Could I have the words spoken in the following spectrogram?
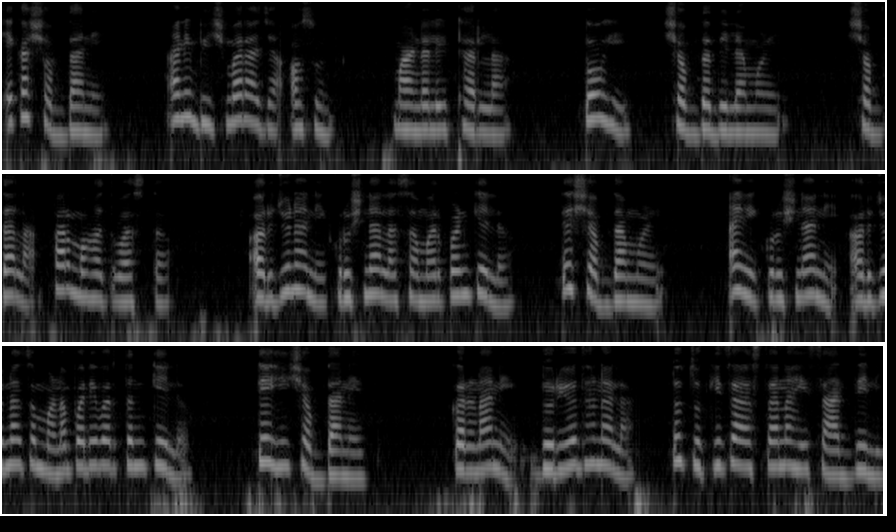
एका शब्दाने आणि भीष्मराजा असून मांडली ठरला. तोही शब्द दिल्यामुळे शब्दाला फार महत्त्व असतं. अर्जुनाने कृष्णाला समर्पण केलं ते शब्दामुळे आणि कृष्णाने अर्जुनाचं मनपरिवर्तन केलं तेही शब्दानेच. कर्णाने दुर्योधनाला तो चुकीचा असतानाही साथ दिली.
